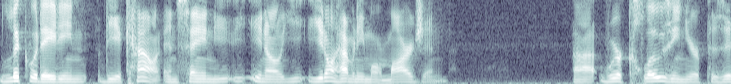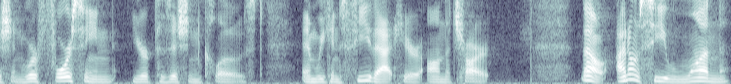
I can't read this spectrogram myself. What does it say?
liquidating the account and saying you, you know you, you don't have any more margin. Uh, we're closing your position. We're forcing your position closed. And we can see that here on the chart. Now i don't see one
